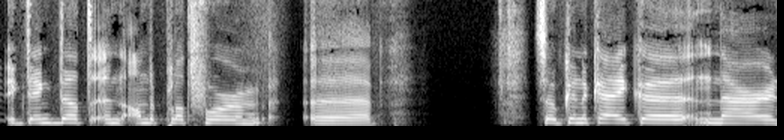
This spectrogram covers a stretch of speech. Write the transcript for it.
ik denk dat een ander platform zou kunnen kijken naar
